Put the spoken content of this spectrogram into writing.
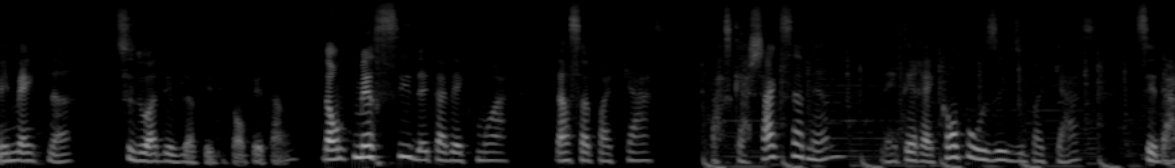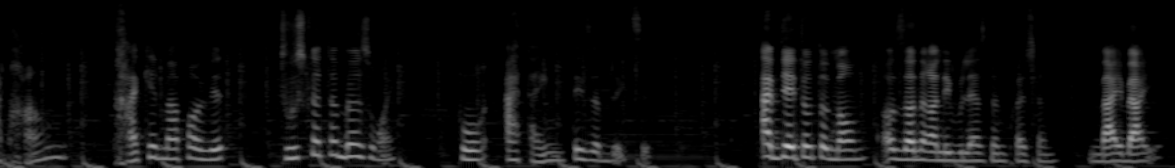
mais maintenant, tu dois développer tes compétences. Donc, merci d'être avec moi dans ce podcast parce qu'à chaque semaine, l'intérêt composé du podcast, c'est d'apprendre tranquillement, pas vite, tout ce que tu as besoin pour atteindre tes objectifs. À bientôt tout le monde. On se donne rendez-vous la semaine prochaine. Bye bye.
